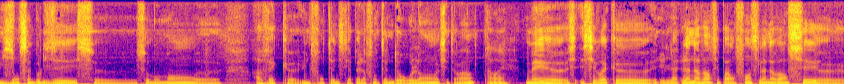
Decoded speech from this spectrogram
ils ont symbolisé ce, ce moment euh, avec euh, une fontaine, ce qu'ils appellent la fontaine de Roland, etc. Ah ouais. Mais euh, c'est vrai que la, la Navarre, c'est pas en France, la Navarre, c'est euh,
